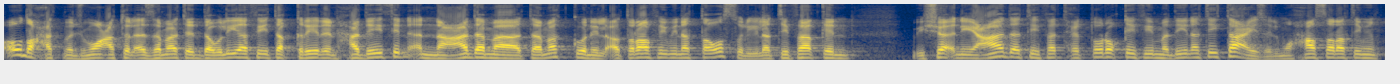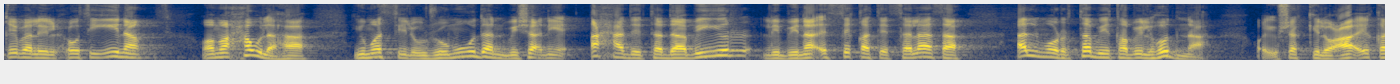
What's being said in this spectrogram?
أوضحت مجموعة الأزمات الدولية في تقرير حديث أن عدم تمكن الأطراف من التوصل إلى اتفاق بشأن إعادة فتح الطرق في مدينة تعز المحاصرة من قبل الحوثيين وما حولها يمثل جمودا بشأن أحد التدابير لبناء الثقة الثلاثة المرتبطة بالهدنة ويشكل عائقا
